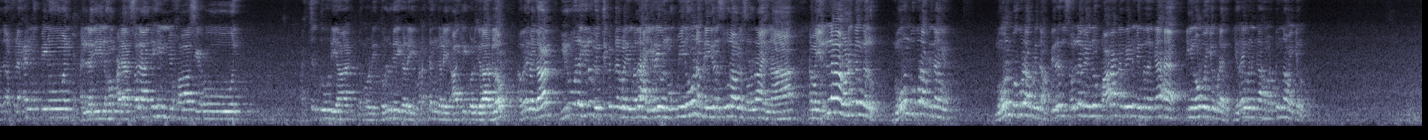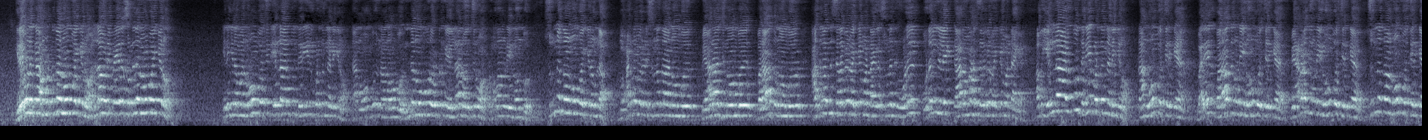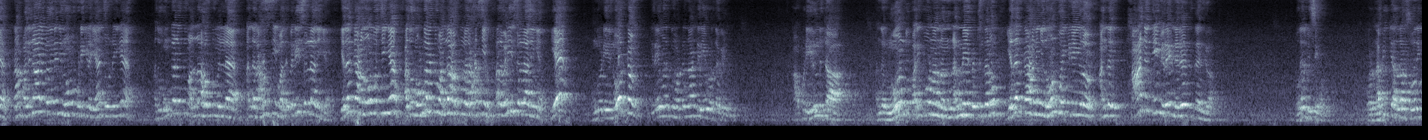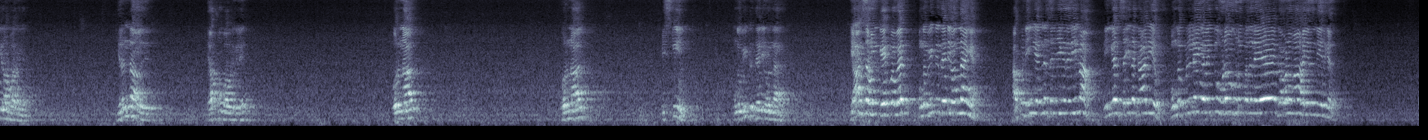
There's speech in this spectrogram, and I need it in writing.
قد أفلح المؤمنون الذين هم على صلاتهم يخاشعون அச்சத்தோடு யார் தங்களுடைய தொழுகைகளை வணக்கங்களை ஆக்கிக் கொள்கிறார்களோ அவர்கள்தான் இரு உலகிலும் வெற்றி பெற்றவர்கள் என்பதாக இறைவன் முக்மீனும் அப்படிங்கிற சூறாவில் சொல்றான்னா நம்ம எல்லா வணக்கங்களும் நோன்பு கூட அப்படிதாங்க. நோன்பு கூட அப்படிதான். பிறகு சொல்ல வேண்டும் பாராட்ட வேண்டும் என்பதற்காக நீங்க நோன்பு வைக்க கூடாது. இறைவனுக்காக மட்டும்தான் வைக்கணும். இறைவனுக்காக மட்டும்தான் நோன்பு வைக்கணும். அல்லாவுடைய பெயரை சொல்லிதான் நோன்பு வைக்கணும். இன்னைக்கு நம்ம நோன்பு வச்சுட்டு எல்லாருக்கும் தெரியப்படுதுன்னு நினைக்கிறோம். நான் நோன்பு நான் நோன்பு. இந்த நோன்பு கூட விட்டுருங்க எல்லாரும் வச்சிருவோம். ரமதானுடைய நோன்பு. சுண்ணத்தான் நோன்பு வைக்கிறோம்ல. முஹர்ரமுடைய சுண்ணத்தா நோன்பு வியாராஜ் நோன்பு பராத் நோன்பு. அதுல இருந்து சில பேர் வைக்க மாட்டாங்க. சுண்ணத்து உடல் உடல்நிலை காரணமாக சில பேர் வைக்க மாட்டாங்க. அப்ப எல்லாருக்கும் தெரியப்படுத்தணும்னு நினைக்கிறோம். நான் நோன்பு வச்சிருக்கேன். பரே பராத்தனுடைய நோன்பு வச்சிருக்கேன். வியாராஜனுடைய நோன்பு வச்சிருக்கேன். சுண்ணத்தான் நோன்பு வச்சிருக்கேன். நான் பதினாலு பதினஞ்சு நோன்பு பிடிக்கிறேன். ஏன் சொல்றீங்க? அது உங்களுக்கும் அல்லாஹுக்கும் இல்ல. அந்த ரகசியம் அது வெளியே சொல்லாதீங்க. எதற்காக நோன்பு வச்சீங்க? அது உங்களுக்கும் அல்லாஹுக்கும் உள்ள ரகசியம். அதை வெளியே சொல்லாதீங்க. ஏன்? உங்களுடைய நோக்கம் இறைவனுக்கு மட்டும்தான் தெரியப்படுத்த வேண்டும். அப்படி இருந்துட்டா அந்த நோன்பு பரிபூர்ண நன்- நன்மையை பெற்று தரும் எதற்காக நீங்க நோன்பு வைக்கிறீங்களோ அந்த ஹாஜத்தையும் இறைவன் நிறைவேற்றி தருகிறார் முதல் விஷயம் ஒரு நபிக்கு அல்லாஹ் சோதிக்கிறான் பாருங்க. இரண்டாவது யாக்கூப் அவர்களே ஒரு நாள் ஒரு நாள் மிஸ்கின் உங்க வீட்டு தேடி வந்தாங்க. யாசகம் கேட்பவர் உங்க வீட்டு தேடி வந்தாங்க. அப்ப நீங்க என்ன செஞ்சீங்க தெரியுமா? நீங்கள் செய்த காரியம் உங்க பிள்ளைகளுக்கு உணவு கொடுப்பதிலேயே கவனமாக இருந்தீர்கள்.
